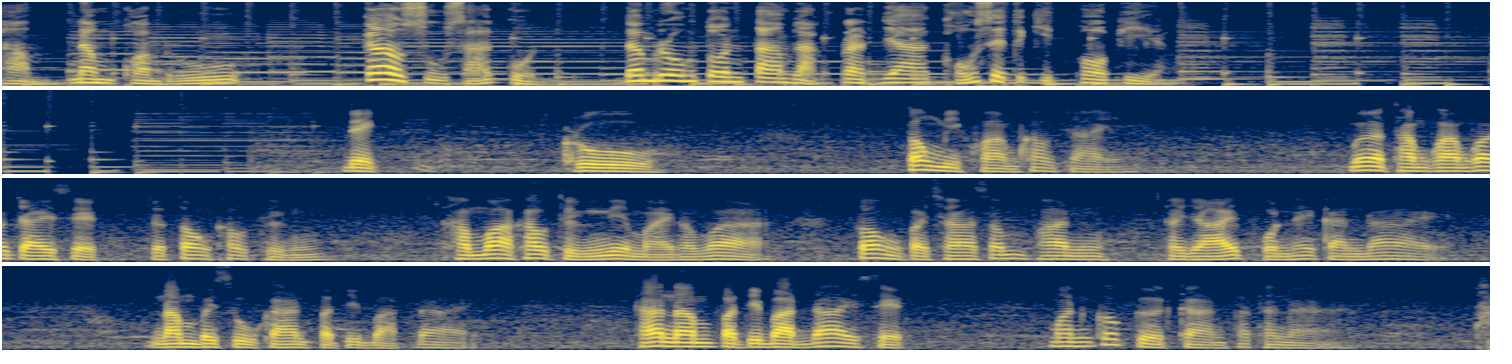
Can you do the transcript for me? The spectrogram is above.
ธรรมนำความรู้ ก้าวสู่สากลดำรงตนตามหลักปรัชญาของเศรษฐกิจพอเพียง เด็กครูต้องมีความเข้าใจ เมื่อทำความเข้าใจเสร็จจะต้องเข้าถึง คำว่าเข้าถึงนี่หมายความว่า ต้องประชาสัมพันธ์ขยายผลให้กันได้นำไปสู่การปฏิบัติได้ ถ้านำปฏิบัติได้เสร็จ มันก็เกิดการพัฒนาท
